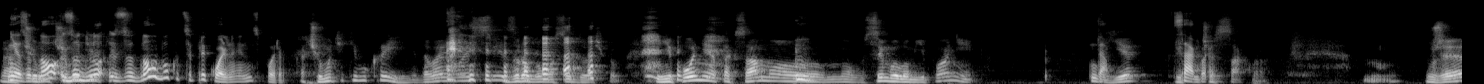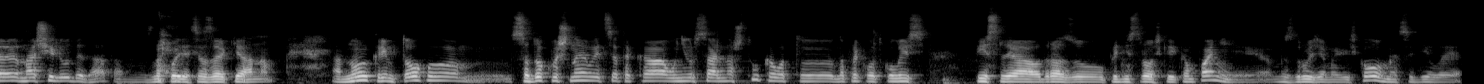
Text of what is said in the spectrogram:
А Ні, з, чому- одного, чому з, одно, тільки- з одного боку це прикольно, я не спорю. А чому тільки в Україні? Давай весь світ зробимо садочком. Японія так само ну, символом Японії Да. є квітуча сакура. Вже наші люди да, там, знаходяться за океаном. Ну, крім того, садок вишневий це така універсальна штука. От, е, наприклад, колись після одразу Придністровської кампанії ми з друзями військовими сиділи е,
